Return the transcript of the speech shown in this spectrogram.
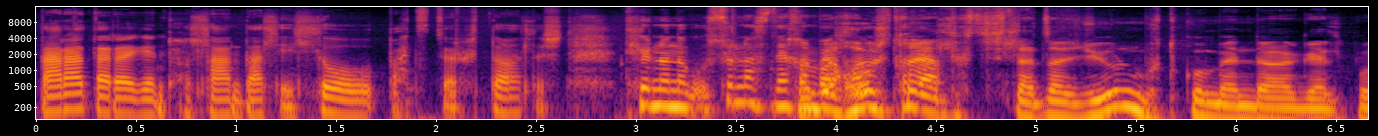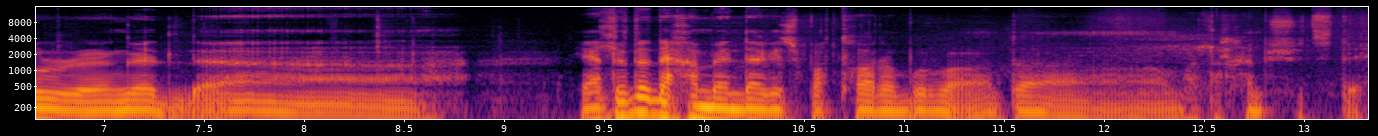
дараа дараагийн тулаандаа л илүү бат зоригтой болно шүү дээ. Тэгэхээр нэг өсвөр насныхан бол хоёр дахь ялагдчихлаа. За юу нь бүтггүй юм байна даа гэж бүр ингээд ялагдаад байх юм байна да гэж бодохоор бүр одоо баларх юм биш үстэй.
